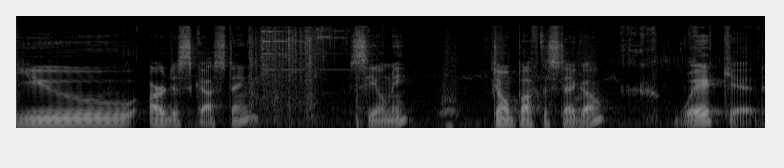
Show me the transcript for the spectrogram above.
You are disgusting. Seal me. Don't buff the stego. Wicked.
